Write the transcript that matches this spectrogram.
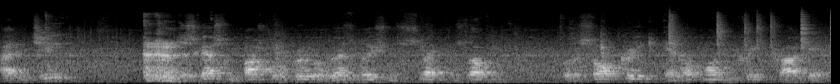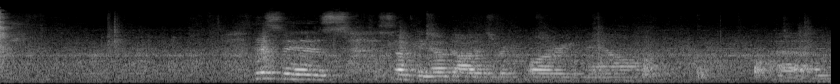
Item G, discussion and possible approval of resolution to select consultant for the Salt Creek and Oakmont Creek projects. This is something ODOT is requiring now. Um,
